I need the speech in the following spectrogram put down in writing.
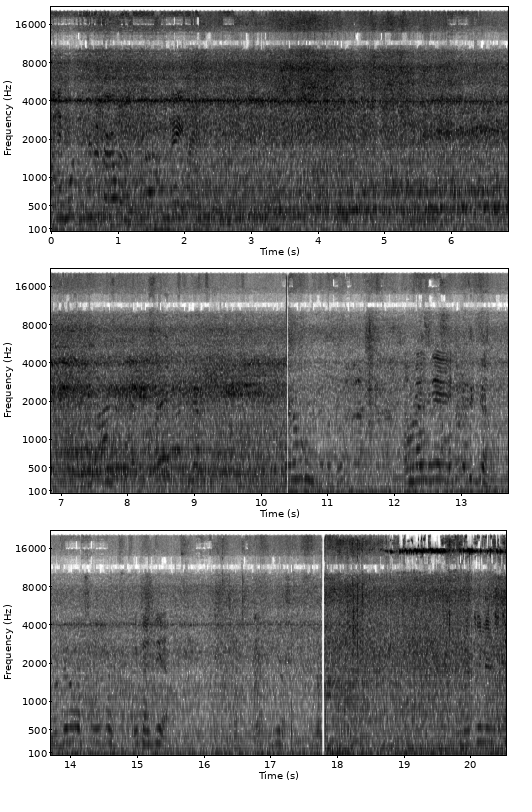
মানে মোট টিকিটের টাকা হবে না এই বেরোবো কোন দিকে বন্ধু? আমরা যে আমাদের এদিক দিয়ে আমরা বেরোবো হচ্ছে ওই পাশ দিয়ে চলে এসেছি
